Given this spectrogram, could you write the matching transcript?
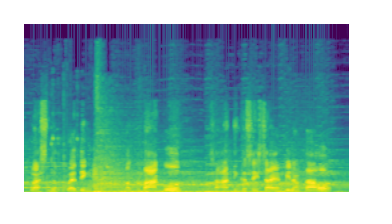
tuklas na pwedeng magbago sa ating kasaysayan bilang tao?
